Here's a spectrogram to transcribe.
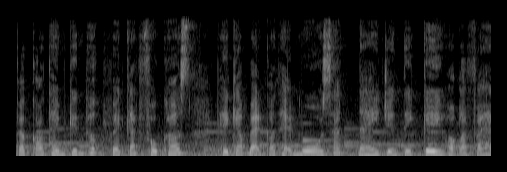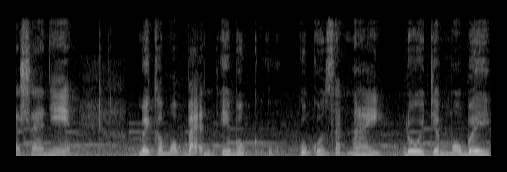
và có thêm kiến thức về cách focus, thì các bạn có thể mua sách này trên Tiki hoặc là Fahasa nhé. Mình có một bản ebook của cuốn sách này đuôi.mobi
